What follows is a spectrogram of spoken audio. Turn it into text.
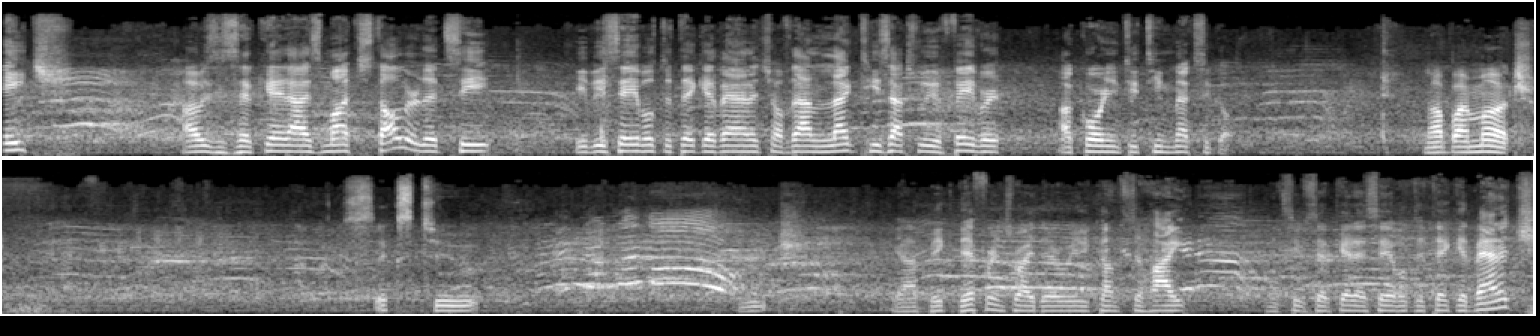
H. Obviously, Cerquera is much taller. Let's see if he's able to take advantage of that length. He's actually a favorite according to Team Mexico. Not by much. Six two. Reach. Yeah, big difference right there when it comes to height. Let's see if Cerquera is able to take advantage.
